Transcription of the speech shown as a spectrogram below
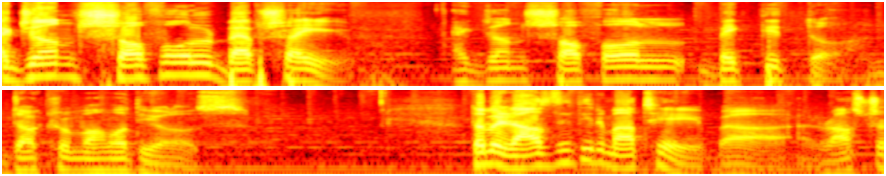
একজন সফল ব্যবসায়ী, একজন সফল ব্যক্তিত্ব, ডক্টর মোহাম্মদ ইউনুস। তবে রাজনীতির মাঠে বা রাষ্ট্র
